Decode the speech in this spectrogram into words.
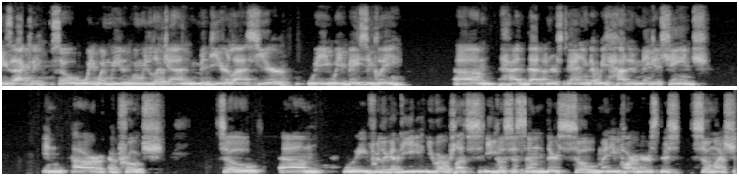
Exactly. So we, when we when we look at mid-year last year, we we basically um, had that understanding that we had to make a change in our approach. So um, if we look at the UR Plus ecosystem, there's so many partners, there's so much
